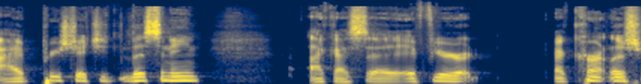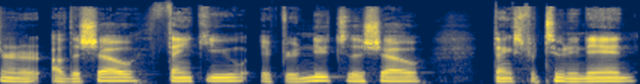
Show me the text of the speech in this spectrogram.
I appreciate you listening. Like I said, if you're a current listener of the show, thank you. If you're new to the show, thanks for tuning in.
